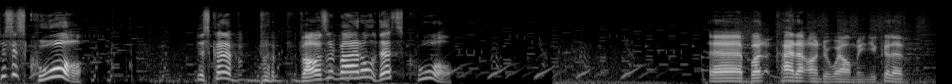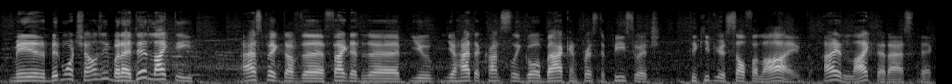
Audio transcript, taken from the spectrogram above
This is cool! This kind of Bowser battle? That's cool. Uh, but kind of underwhelming. You could have made it a bit more challenging, but I did like the aspect of the fact that uh, you you had to constantly go back and press the P switch to keep yourself alive. I like that aspect.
